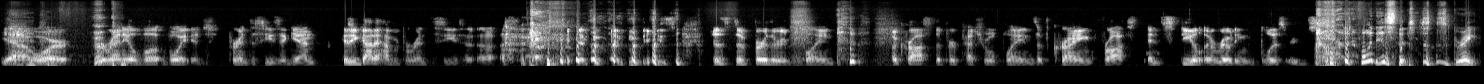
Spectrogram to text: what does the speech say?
Yeah, or perennial vo- voyage parentheses again because you got to have a parentheses uh, these just to further explain across the perpetual plains of crying frost and steel eroding blizzards. what is this? This is great.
